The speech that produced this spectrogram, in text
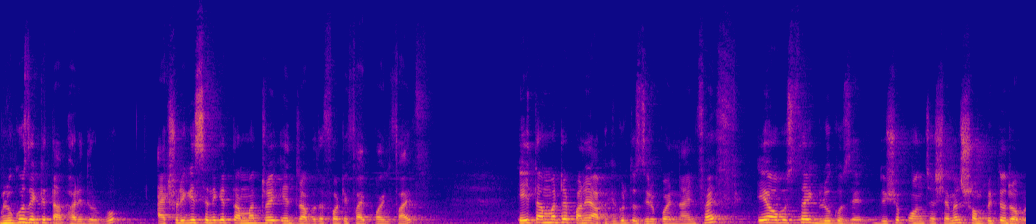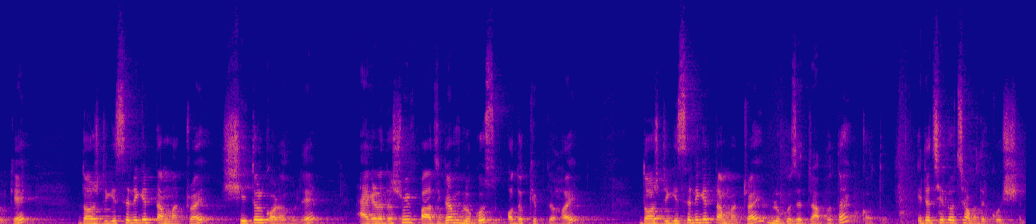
গ্লুকোজ একটি তাপহারি দ্রব্য, একশো ডিগ্রি সেনিকের তাপমাত্রায় এর দ্রাব্যতা ফর্টি ফাইভ পয়েন্ট ফাইভ এই তাপমাত্রায় পানির আপেক্ষিকৃত জিরো পয়েন্ট নাইন ফাইভ এই অবস্থায় গ্লুকোজের দুশো পঞ্চাশ এমএল সম্পৃক্ত দ্রবণকে দশ ডিগ্রি সেনিকের তাপমাত্রায় শীতল করা হলে এগারো দশমিক পাঁচ গ্রাম গ্লুকোজ অধক্ষিপ্ত হয়। দশ ডিগ্রি সেনিকের তাপমাত্রায় গ্লুকোজের দ্রাব্যতা কত? এটা ছিল হচ্ছে আমাদের কোয়েশ্চেন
